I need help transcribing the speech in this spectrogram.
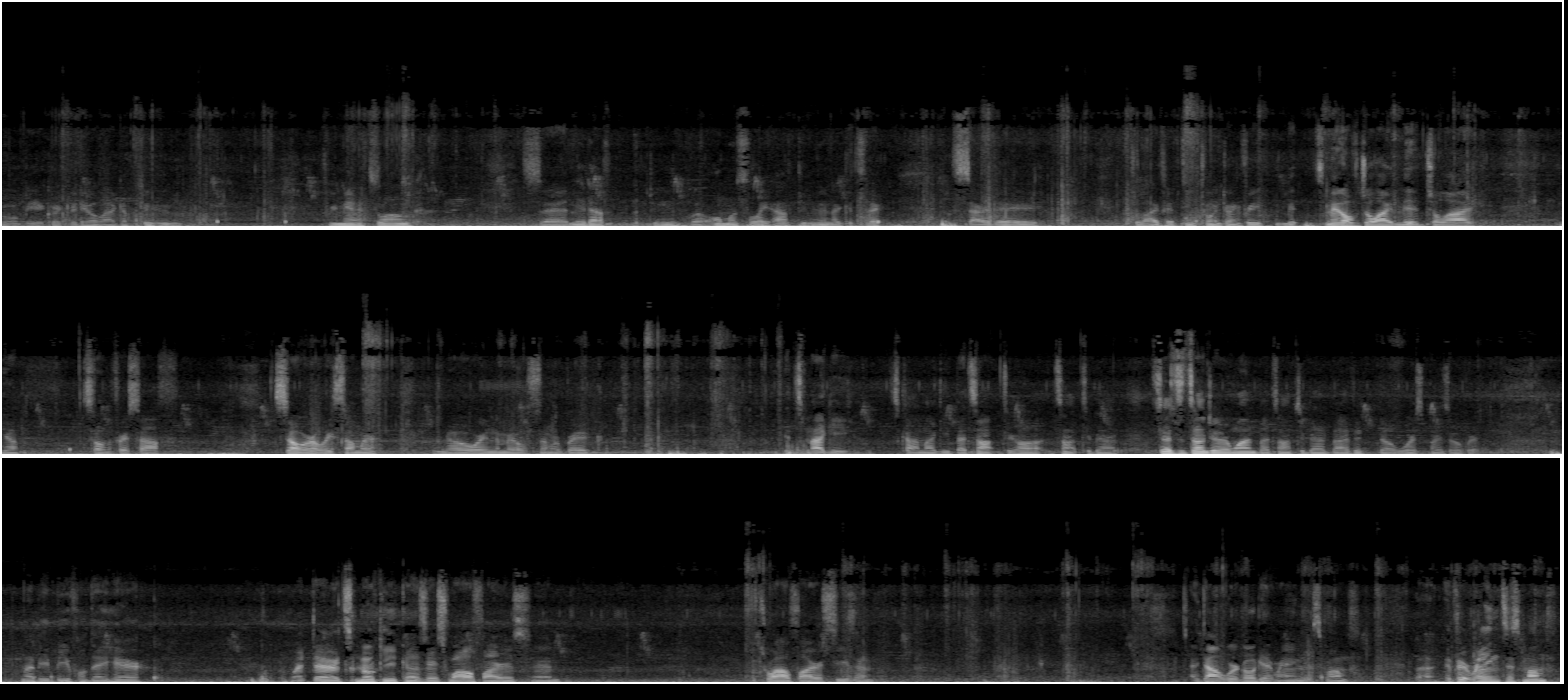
will be a quick video, like up to three minutes long. It's uh, mid afternoon, well, almost late afternoon, I could say. It's Saturday, July 15th, 2023. It's middle of July, mid July. Yep. So in the first half. Still early summer. You know, we're in the middle of summer break. It's muggy. It's kind of muggy, but it's not too hot. It's not too bad. It says it's 101, but it's not too bad. But I think the worst part is over. Might be a beautiful day here. Right there, it's smoky because there's wildfires and it's wildfire season. I doubt we're gonna get rain this month, but if it rains this month,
